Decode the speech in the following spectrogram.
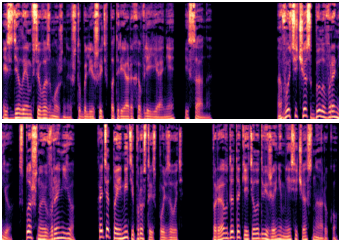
и сделаем все возможное, чтобы лишить патриарха влияния и сана. А вот сейчас было вранье, сплошное вранье. Хотят поиметь и просто использовать. Правда, такие телодвижения мне сейчас на руку.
